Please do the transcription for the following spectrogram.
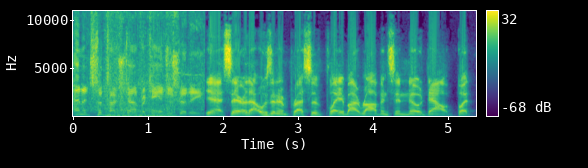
and it's a touchdown for Kansas City. Yeah, Sarah, that was an impressive play by Robinson, no doubt. But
